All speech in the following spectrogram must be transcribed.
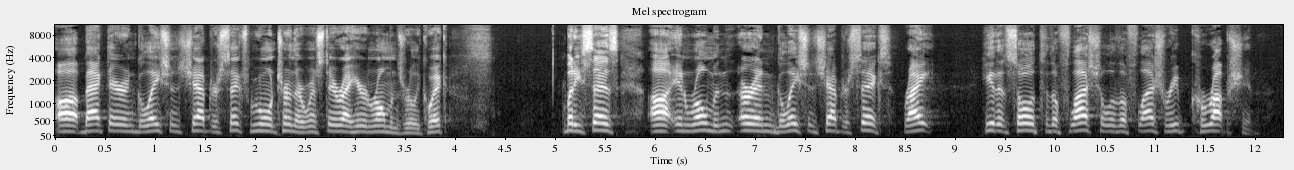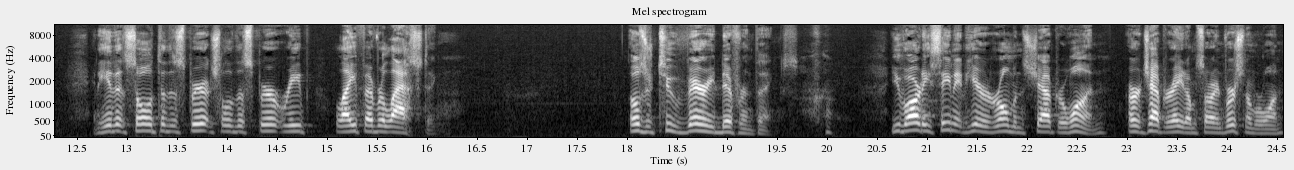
uh, back there in Galatians chapter 6, we won't turn there, we're going to stay right here in Romans really quick. But he says uh, in Romans or in Galatians chapter 6, right? He that soweth to the flesh shall of the flesh reap corruption. And he that soweth to the Spirit shall of the Spirit reap life everlasting. Those are two very different things. You've already seen it here in Romans chapter 1, or chapter 8, I'm sorry, in verse number 1.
